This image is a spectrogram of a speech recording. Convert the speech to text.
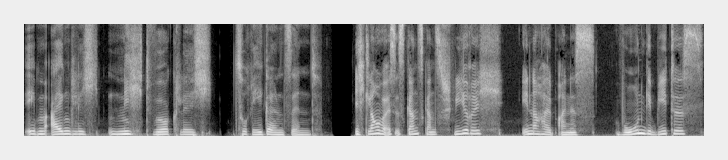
eben eigentlich nicht wirklich zu regeln sind? Ich glaube, es ist ganz, ganz schwierig, innerhalb eines Wohngebietes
